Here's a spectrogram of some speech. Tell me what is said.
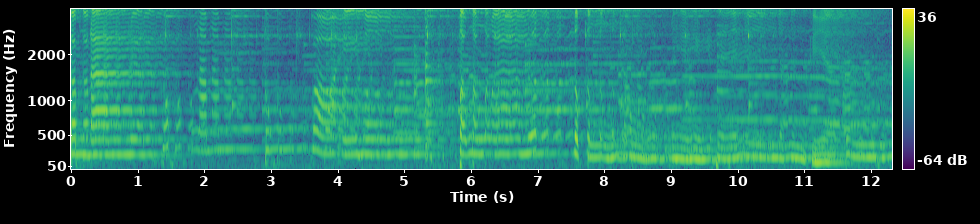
cầm đàn luyện khúc lắm, cũng gọi hồn. Sông nước dục lòng thế nhân kia cung thương.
